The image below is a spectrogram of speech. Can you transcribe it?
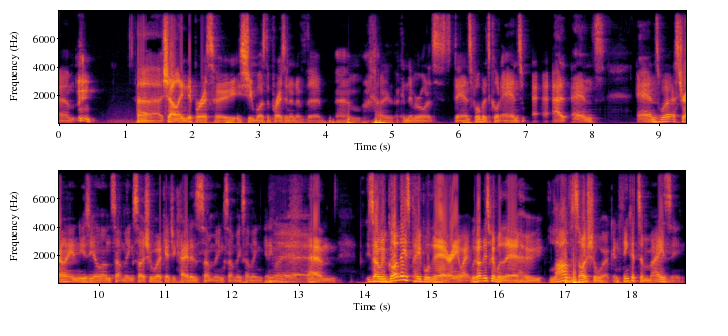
Um, uh, Charlene Nipperess, who she was the president of the um, I, I can never remember what it stands for, but it's called ANS ANS. ANS ANSWORK, Australian, New Zealand, something, social work educators, something, something, something. Anyway, yeah. um, so we've got these people there anyway. We've got these people there who love social work and think it's amazing.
